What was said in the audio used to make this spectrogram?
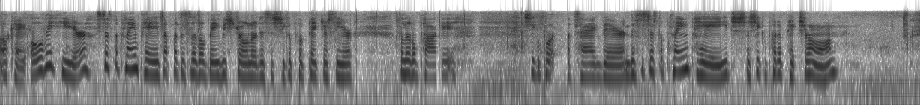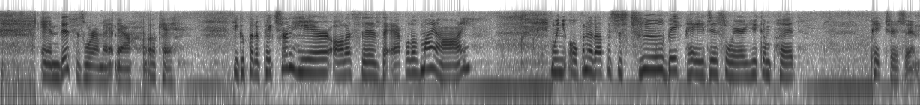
Okay, over here, it's just a plain page. I put this little baby stroller. This is, she could put pictures here. It's a little pocket. She could put a tag there. And this is just a plain page so she could put a picture on. And this is where I'm at now. Okay. You could put a picture in here. All it says, the apple of my eye. When you open it up, it's just two big pages where you can put pictures in.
